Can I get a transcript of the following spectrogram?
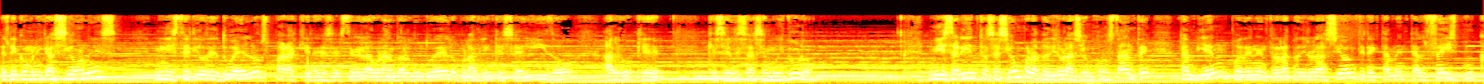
El de Comunicaciones, Ministerio de Duelos, para quienes estén elaborando algún duelo por alguien que se ha ido, algo que, que se les hace muy duro. Ministerio de Intercesión para pedir oración constante. También pueden entrar a pedir oración directamente al Facebook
